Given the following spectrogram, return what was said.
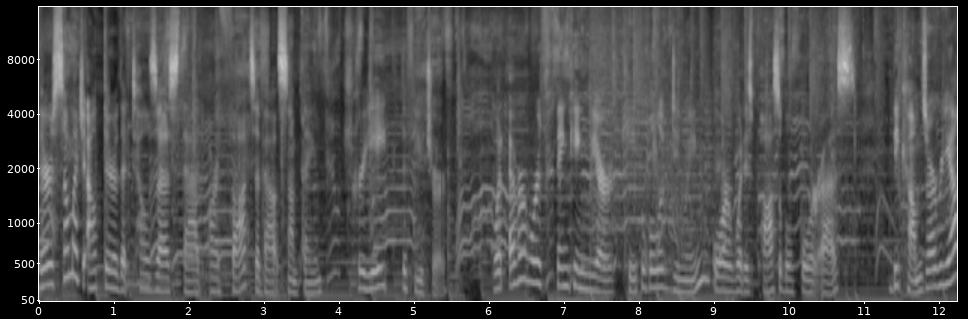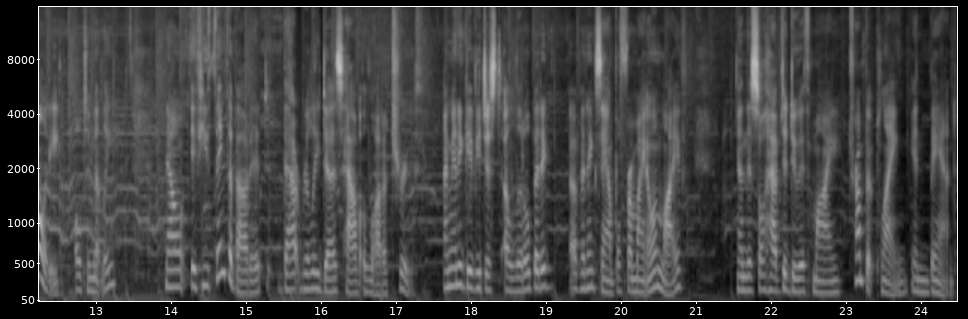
There is so much out there that tells us that our thoughts about something create the future. Whatever we're thinking we are capable of doing or what is possible for us becomes our reality, ultimately. Now, if you think about it, that really does have a lot of truth. I'm going to give you just a little bit of an example from my own life, and this will have to do with my trumpet playing in band.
